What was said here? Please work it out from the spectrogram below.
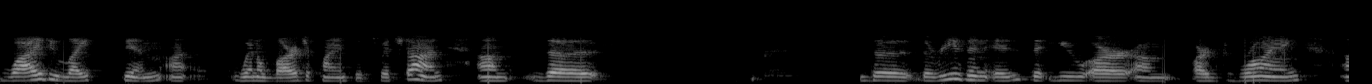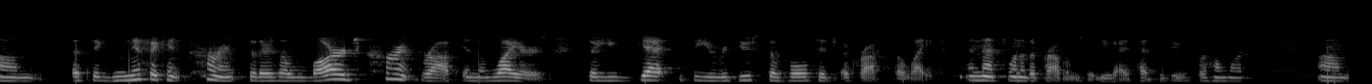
why do lights dim on, when a large appliance is switched on? Um, the the the reason is that you are um, are drawing um, a significant current, so there's a large current drop in the wires. So you get, so you reduce the voltage across the light. And that's one of the problems that you guys had to do for homework. Um,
